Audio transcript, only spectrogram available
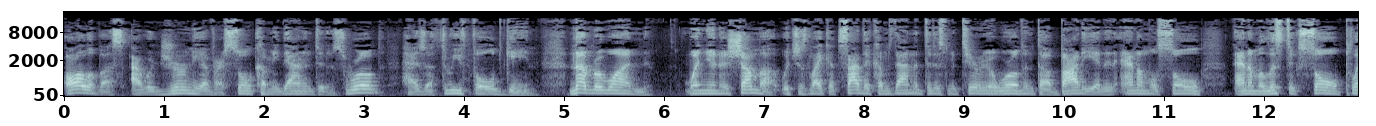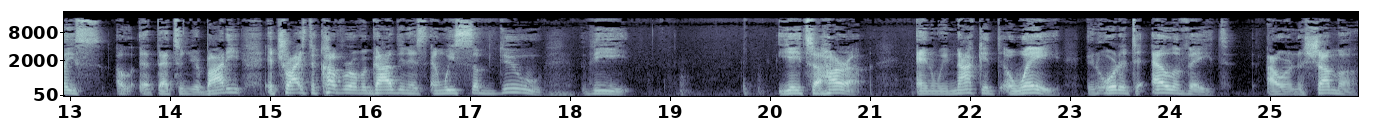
all of us, our journey of our soul coming down into this world has a threefold gain. Number one, when your neshama, which is like a tzaddik, comes down into this material world, into a body and an animal soul, animalistic soul place uh, that's in your body, it tries to cover over godliness, and we subdue the yetzer hara, and we knock it away in order to elevate our neshama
